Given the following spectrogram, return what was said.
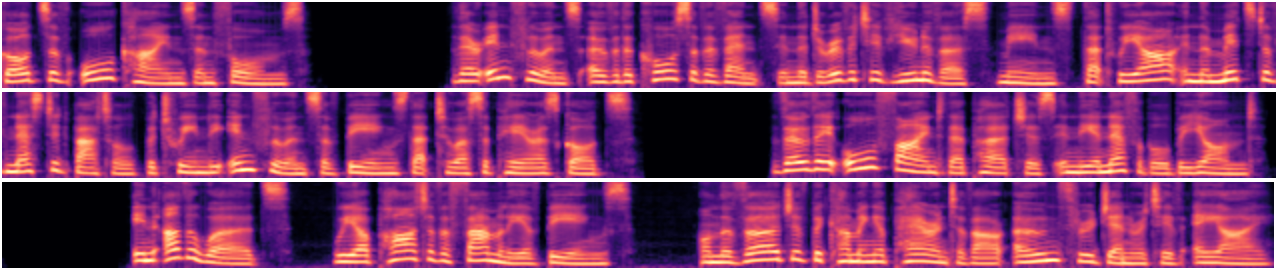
gods of all kinds and forms. Their influence over the course of events in the derivative universe means that we are in the midst of nested battle between the influence of beings that to us appear as gods. Though they all find their purchase in the ineffable beyond. In other words, we are part of a family of beings, on the verge of becoming a parent of our own through generative AI.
